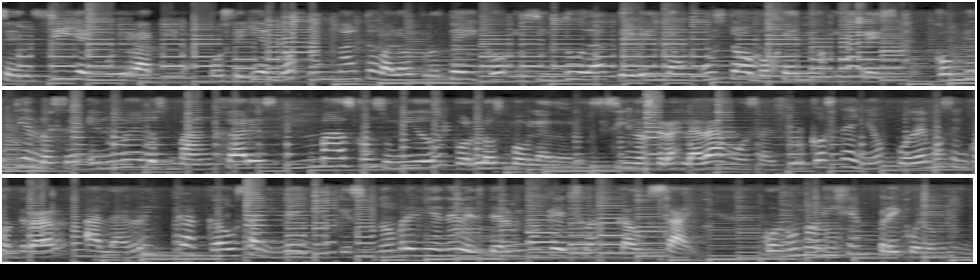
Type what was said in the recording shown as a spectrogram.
sencilla y muy rápida poseyendo un alto valor proteico y sin duda te brinda un gusto homogéneo y convirtiéndose en uno de los manjares más consumidos por los pobladores. Si nos trasladamos al sur costeño, podemos encontrar a la rica causa limeña, que su nombre viene del término quechua causay con un origen precolombino,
